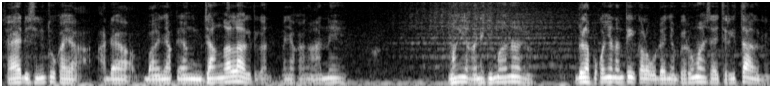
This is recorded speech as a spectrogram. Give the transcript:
Saya di sini tuh kayak ada banyak yang janggal lah gitu kan. Banyak yang aneh. Emang yang aneh gimana? Udahlah pokoknya nanti kalau udah nyampe rumah saya cerita gitu.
